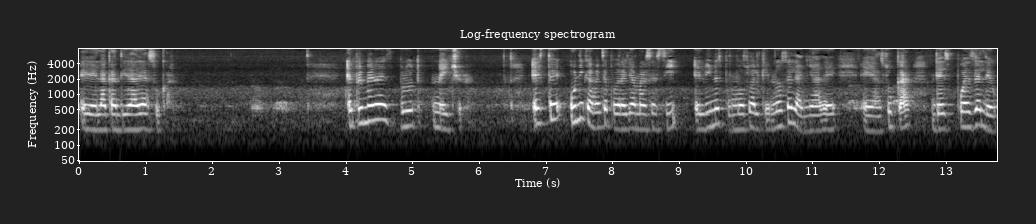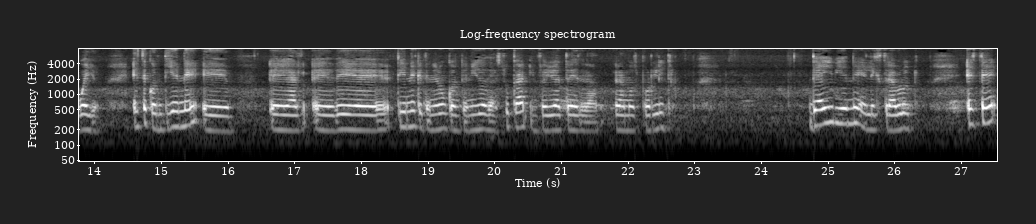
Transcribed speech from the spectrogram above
eh, la cantidad de azúcar. El primero es Brut Nature. Este únicamente podrá llamarse así el vino espumoso al que no se le añade eh, azúcar después del degüello. Este contiene tiene que tener un contenido de azúcar inferior a 3 gramos por litro. De ahí viene el extra brut. Este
